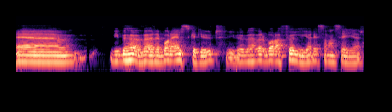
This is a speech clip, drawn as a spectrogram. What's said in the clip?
Eh, vi behöver bara älska Gud, vi behöver bara följa det som han säger.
